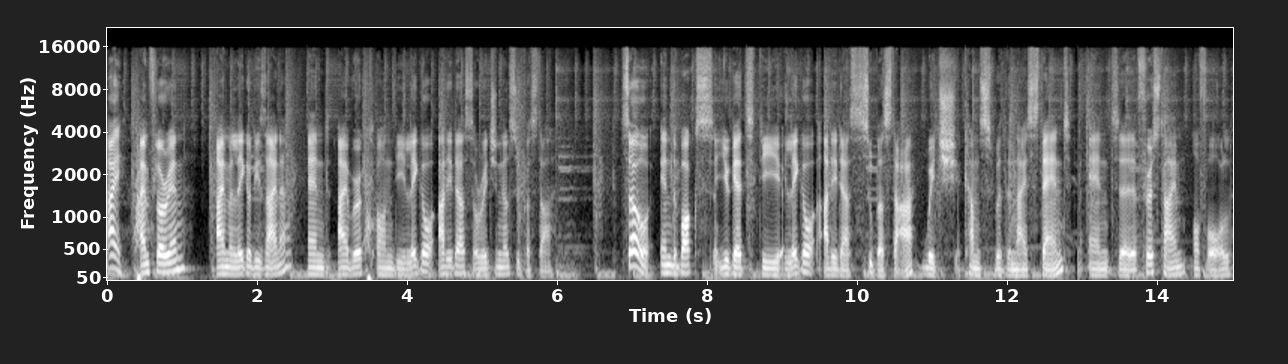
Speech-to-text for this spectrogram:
Hi, I'm Florian. I'm a Lego designer and I worked on the Lego Adidas Original Superstar. So, in the box, you get the Lego Adidas Superstar, which comes with a nice stand, and uh, first time of all,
